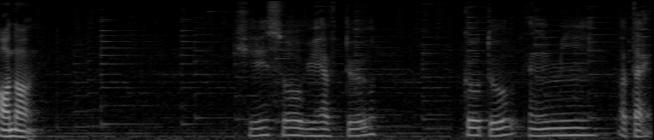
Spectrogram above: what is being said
or not. Okay, so we have to go to enemy attack.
